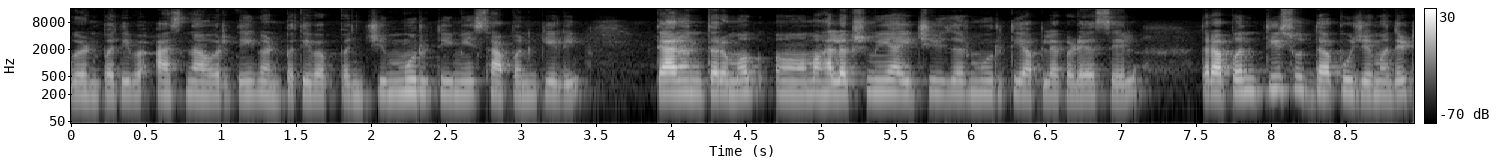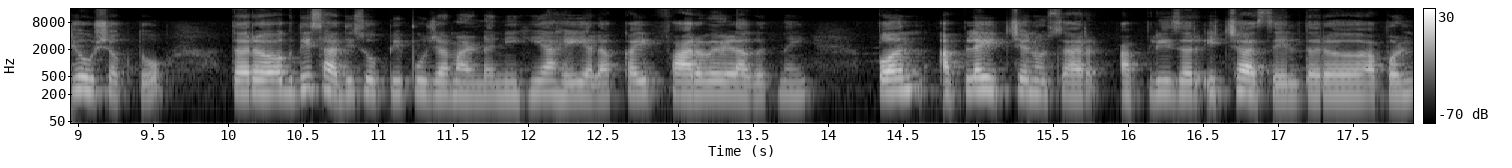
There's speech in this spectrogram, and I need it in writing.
गणपती आसनावरती गणपती बाप्पांची मूर्ती मी स्थापन केली. त्यानंतर मग महालक्ष्मी आईची जर मूर्ती आपल्याकडे असेल तर आपण तीसुद्धा पूजेमध्ये ठेवू शकतो. तर अगदी साधी सोपी पूजा मांडणी ही आहे याला काही फार वेळ लागत नाही. पण आपल्या इच्छेनुसार आपली जर इच्छा असेल तर आपण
